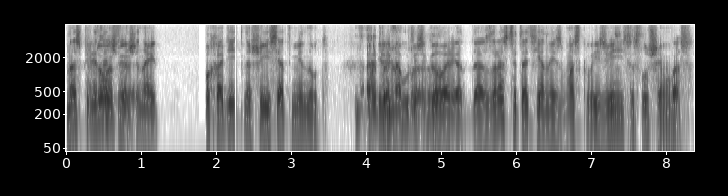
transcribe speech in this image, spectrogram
У нас передача начинает походить на 60 минут. Да, Или на хуже, пусть да. говорят. Да, здравствуйте, Татьяна из Москвы. Извините, слушаем вас.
